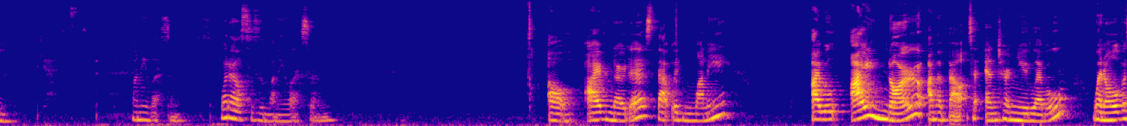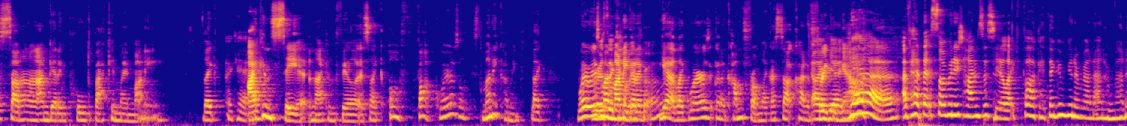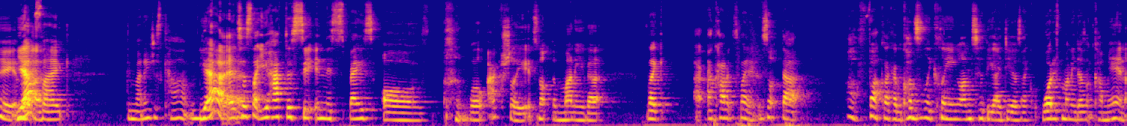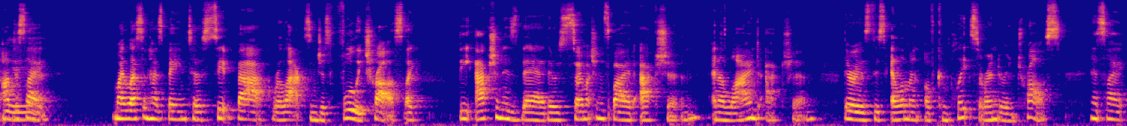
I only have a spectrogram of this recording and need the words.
Money lessons. What else is a money lesson? Oh, I've noticed that with money, I will I know I'm about to enter a new level when all of a sudden I'm getting pulled back in my money. Like Okay. I can see it and I can feel it. It's like, oh fuck, where is all this money coming? from? Like where is Where's my money gonna from? Yeah, like where is it gonna come from? Like I start kind of Oh, freaking yeah, out. yeah. I've had that so many times this year. Like, fuck, I think I'm gonna run out of money. And Yeah. that's like, the money just comes. Yeah, it's just like you have to sit in this space of, well, actually, it's not the money that, like, I, I can't explain it. It's not that, oh, fuck, like I'm constantly clinging on to the ideas, like, what if money doesn't come in? I'm Yeah, just yeah. like, my lesson has been to sit back, relax, and just fully trust. Like, the action is there. There is so much inspired action and aligned action. There is this element of complete surrender and trust. And it's like,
